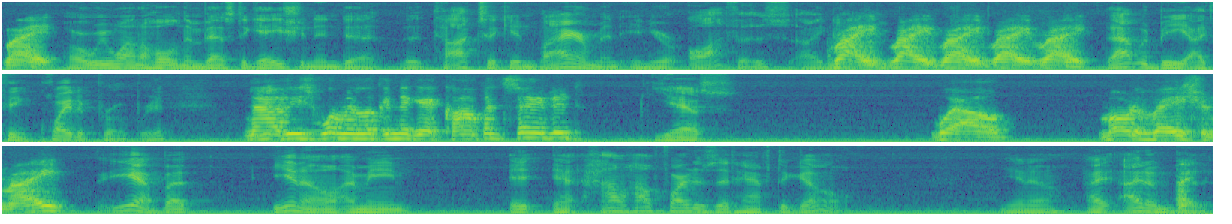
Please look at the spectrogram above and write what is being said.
Right. Or we want to hold an investigation into the toxic environment in your office. Right. Right. Right. Right. Right. That would be, I think, quite appropriate. Now Yeah. these women looking to get compensated. Yes. Well, motivation, right? Yeah, but you know, I mean, it. How how far does it have to go? You know, I, I don't get it.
